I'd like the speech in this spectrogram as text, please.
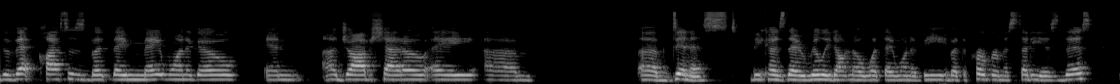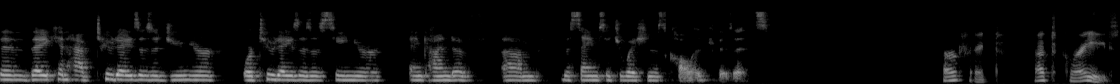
the vet classes, but they may want to go and uh, job shadow a, um, a dentist because they really don't know what they want to be, but the program of study is this, then they can have two days as a junior or two days as a senior and kind of um, the same situation as college visits. Perfect. That's great.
